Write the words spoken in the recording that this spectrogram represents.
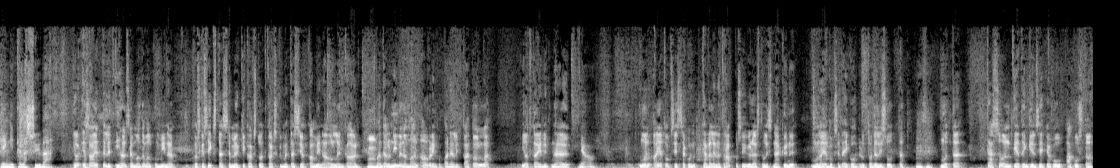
hengitellä syvään. Joo, ja sä ajattelet ihan samalla tavalla kuin minä, koska siksi tässä Mökki 2020 tässä ei ole kamina ollenkaan, hmm. vaan täällä on nimenomaan aurinkopaneelit katolla, jotka ei nyt näy. Joo. Mun ajatuksissa, kun kävelen näitä rappusia ylös, ne olisi näkynyt. Mun hmm. ajatukset ei kohdidu todellisuutta. Mm-hmm. Mutta tässä on tietenkin sitten joku akusto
